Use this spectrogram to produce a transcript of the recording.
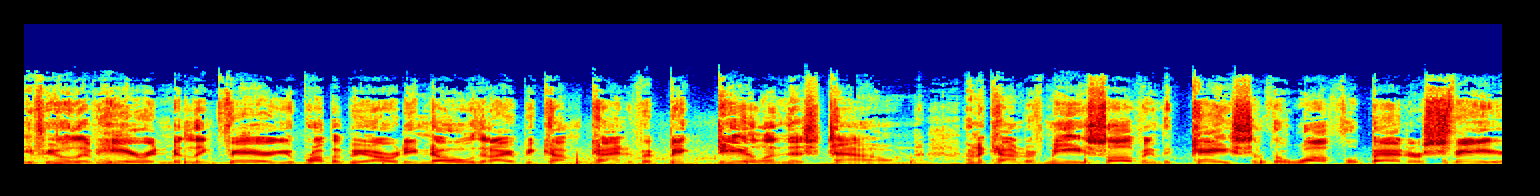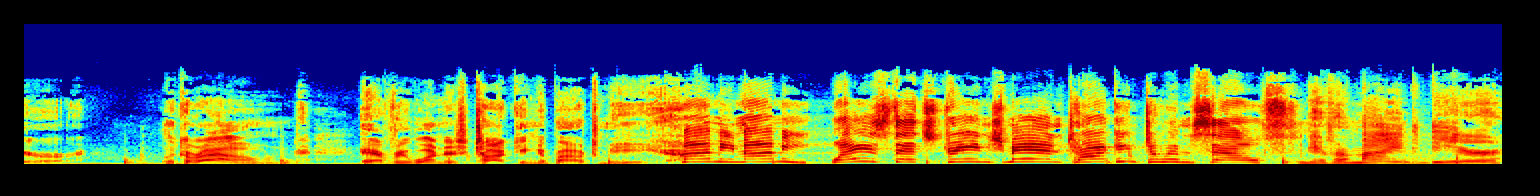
If you live here in Middling Fair, you probably already know that I've become kind of a big deal in this town on account of me solving the case of the waffle batter sphere. Look around. Everyone is talking about me. Mommy, Mommy, why is that strange man talking to himself? Never mind, dear.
